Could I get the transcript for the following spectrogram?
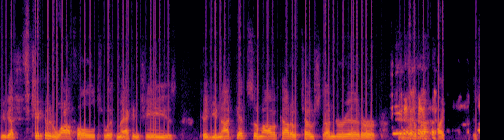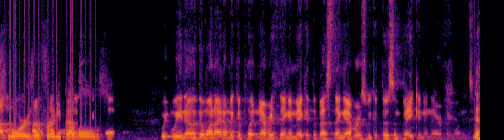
you've got chicken and waffles with mac and cheese. Could you not get some avocado toast under it, or what about like s'mores or fruity pebbles? We, we know the one item we could put in everything and make it the best thing ever is we could throw some bacon in there if we wanted to.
